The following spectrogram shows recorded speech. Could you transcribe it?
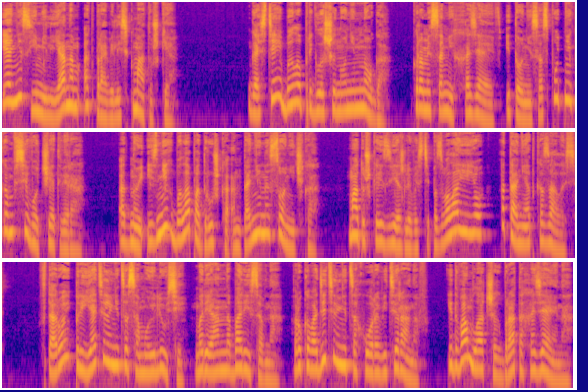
И они с Емельяном отправились к матушке. Гостей было приглашено немного. Кроме самих хозяев и Тони со спутником всего четверо. Одной из них была подружка Антонины Сонечка – Матушка из вежливости позвала ее, а Таня отказалась. Второй – приятельница самой Люси, Марианна Борисовна, руководительница хора ветеранов, и два младших брата хозяина,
